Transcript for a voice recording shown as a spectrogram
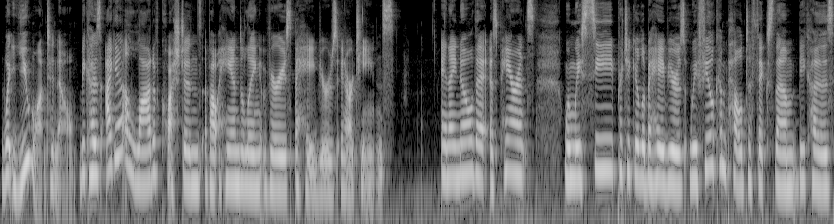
what you want to know because I get a lot of questions about handling various behaviors in our teens. And I know that as parents, when we see particular behaviors, we feel compelled to fix them because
